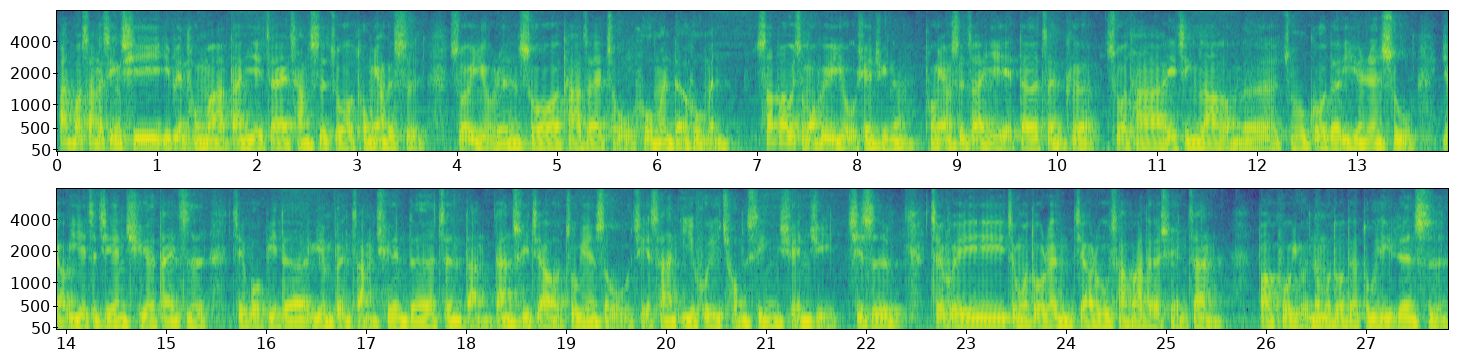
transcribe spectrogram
安华上个星期一边痛骂，但也在尝试做同样的事，所以有人说他在走后门的后门。沙巴为什么会有选举呢？同样是在野的政客说他已经拉拢了足够的议员人数，要一夜之间取而代之，结果逼得原本掌权的政党干脆叫周元首解散议会，重新选举。其实这回这么多人加入沙巴的选战，包括有那么多的独立人士，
